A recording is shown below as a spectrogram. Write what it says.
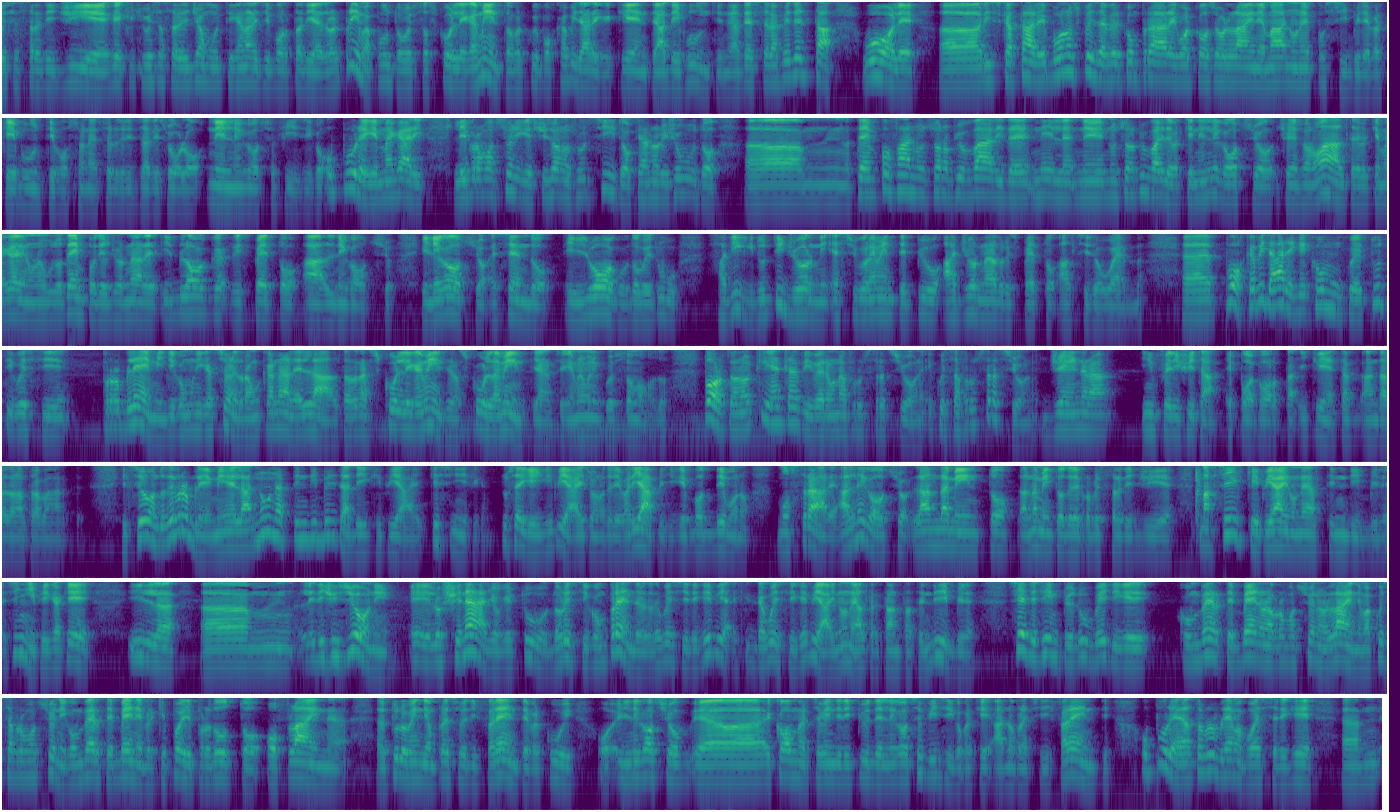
questa strategia multicanale si porta dietro. Il primo è appunto questo scollegamento, per cui può capitare che il cliente ha dei punti nella tessera fedeltà, vuole uh, riscattare il buono spesa per comprare qualcosa online, ma non è possibile perché i punti possono essere utilizzati solo nel negozio fisico. Oppure che magari le promozioni che ci sono sul sito che hanno ricevuto uh, tempo fa non sono più valide nel, ne, non sono più valide perché nel negozio ce ne sono altre, perché magari non ho avuto tempo tempo di aggiornare il blog rispetto al negozio. Il negozio, essendo il luogo dove tu fatichi tutti i giorni, è sicuramente più aggiornato rispetto al sito web. Eh, può capitare che comunque tutti questi problemi di comunicazione tra un canale e l'altro, tra scollegamenti, tra scollamenti, anzi chiamiamolo in questo modo, portano il cliente a vivere una frustrazione e questa frustrazione genera infelicità e poi porta il cliente ad andare da un'altra parte. Il secondo dei problemi è la non attendibilità dei KPI. Che significa? Tu sai che i KPI sono delle variabili che devono mostrare al negozio l'andamento, l'andamento delle proprie strategie. Ma se il KPI non è attendibile, significa che il, um, le decisioni e lo scenario che tu dovresti comprendere da questi, KPI, da questi KPI non è altrettanto attendibile. Se ad esempio tu vedi che converte bene una promozione online, ma questa promozione converte bene perché poi il prodotto offline eh, tu lo vendi a un prezzo differente, per cui il negozio eh, e-commerce vende di più del negozio fisico perché hanno prezzi differenti. Oppure l'altro problema può essere che ehm,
